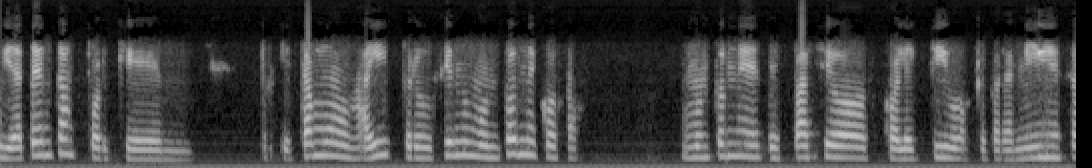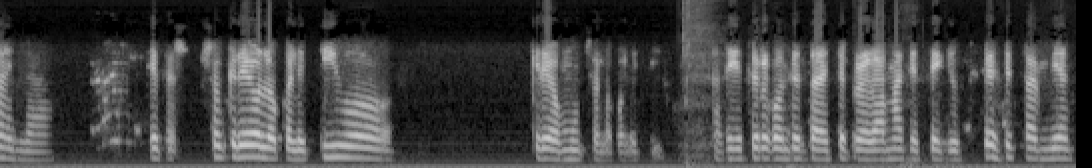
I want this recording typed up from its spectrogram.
y atentas porque, porque estamos ahí produciendo un montón de cosas, un montón de, de espacios colectivos, que para mí esa es la... Esa, yo creo lo colectivo, creo mucho en lo colectivo. Así que estoy contenta de este programa, que sé que ustedes también,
